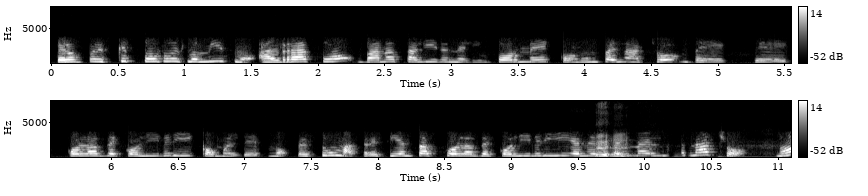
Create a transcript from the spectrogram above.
Pero pues que todo es lo mismo. Al rato van a salir en el informe con un penacho de, de colas de colibrí, como el de Moctezuma, 300 colas de colibrí en el, en el penacho, ¿no?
